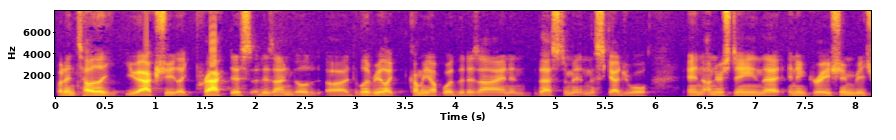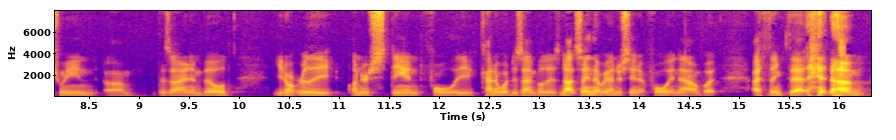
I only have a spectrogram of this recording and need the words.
But until like, you actually like practice a design build uh, delivery, like coming up with the design and the estimate and the schedule, and understanding that integration between um, design and build, you don't really understand fully kind of what design build is. Not saying that we understand it fully now, but I think that um,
